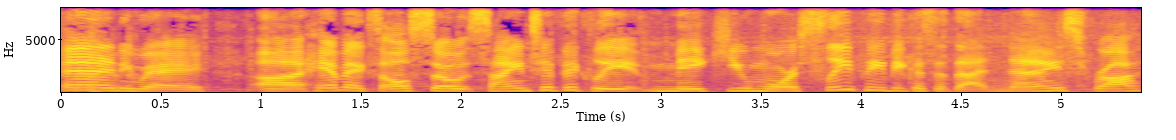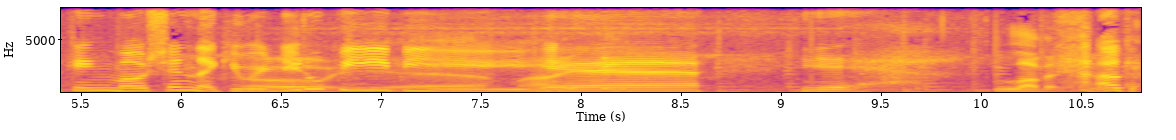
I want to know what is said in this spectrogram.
Anyway, uh, hammocks also scientifically make you more sleepy because of that nice rocking motion, like you were little baby. yeah, yeah, yeah. Love it. Okay,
